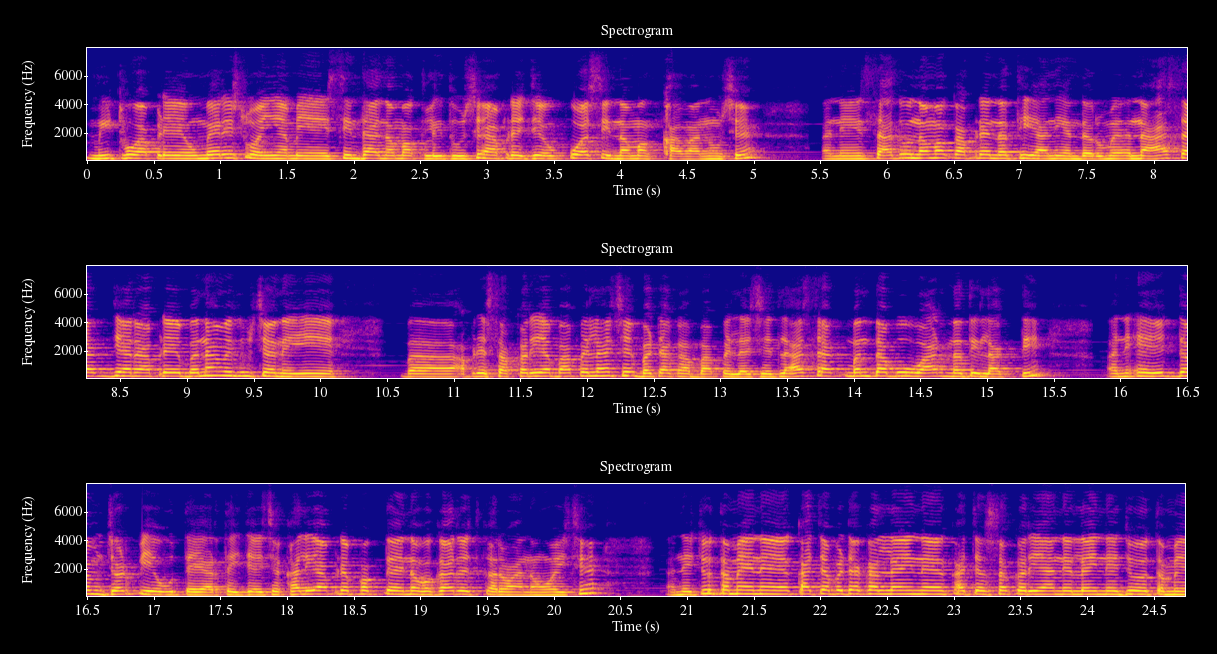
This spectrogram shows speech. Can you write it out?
મીઠું આપણે ઉમેરીશું, અહીંયા મેં સીધા નમક લીધું છે, આપણે જે ઉપવાસી નમક ખાવાનું છે. અને સાદું નમક આપણે નથી આની અંદર ઉમેર અને આ શાક જ્યારે આપણે બનાવેલું છે ને, એ આપણે સકરિયા બાપેલા છે, બટાકા બાપેલા છે, એટલે આ શાક બનતા બહુ વાર નથી લાગતી. અને એ એકદમ ઝડપી એવું તૈયાર થઈ જાય છે. ખાલી આપણે ફક્ત એનો વઘાર જ કરવાનો હોય છે. અને જો તમે એને કાચા બટાકા લઈને, કાચા સકરિયાને લઈને જો તમે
